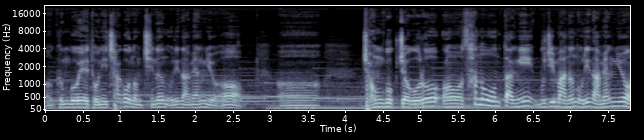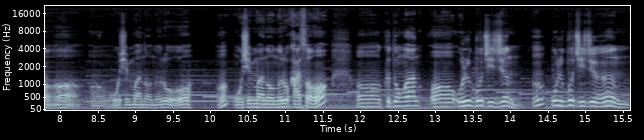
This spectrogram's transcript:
어, 금고에 돈이 차고 넘치는 우리 남양유업 어, 전국적으로 어, 사놓은 땅이 무지 많은 우리 남양유업 어, 50만 원으로 어? 50만 원으로 가서 어, 그동안 어, 울부짖은 어? 울부짖은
